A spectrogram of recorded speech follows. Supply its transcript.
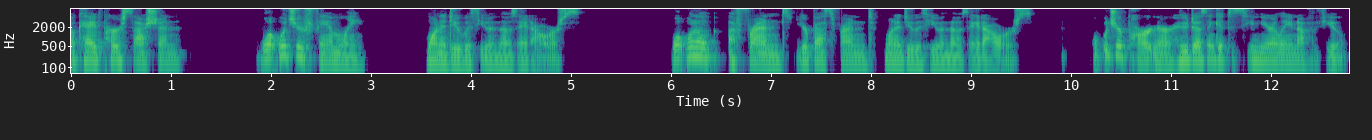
Okay. Per session. What would your family want to do with you in those eight hours? What would a, a friend, your best friend, want to do with you in those eight hours? What would your partner, who doesn't get to see nearly enough of you,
